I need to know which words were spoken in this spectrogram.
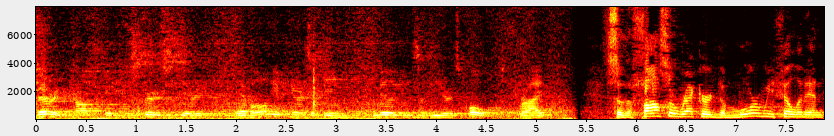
very complicated conspiracy theory, they have all the appearance of being millions of years old, right? So the fossil record, the more we fill it in,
